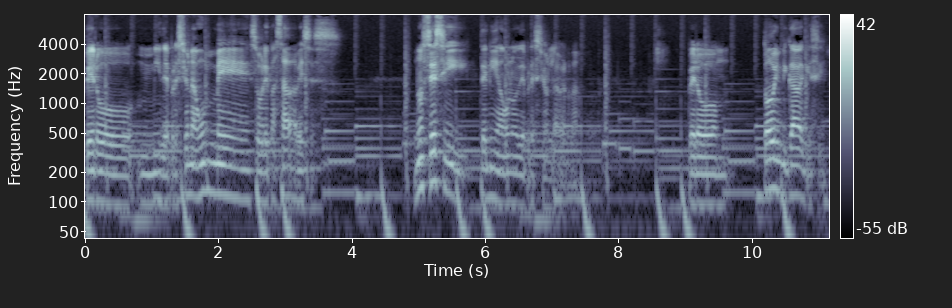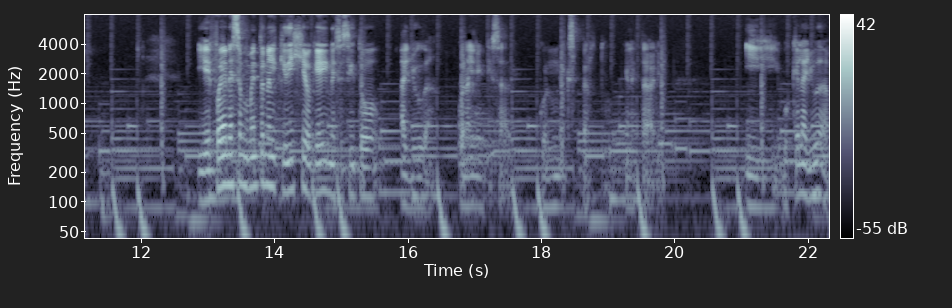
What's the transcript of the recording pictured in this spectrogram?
pero mi depresión aún me sobrepasaba a veces. No sé si tenía o no depresión, la verdad. Pero todo indicaba que sí. Y fue en ese momento en el que dije, ok, necesito ayuda con alguien que sabe, con un experto en esta área. Y busqué la ayuda.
